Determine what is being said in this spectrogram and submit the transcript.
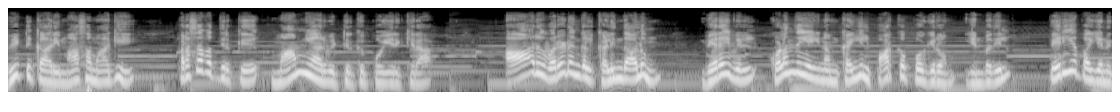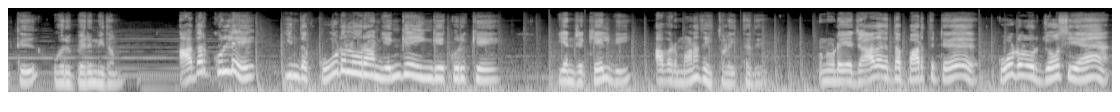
வீட்டுக்காரி மாசமாகி பிரசவத்திற்கு மாமியார் வீட்டிற்கு போயிருக்கிறார். ஆறு வருடங்கள் கழிந்தாலும் விரைவில் குழந்தையை நம் கையில் பார்க்கப் போகிறோம் என்பதில் பெரிய பையனுக்கு ஒரு பெருமிதம். அதற்குள்ளே இந்த கூடலூரான் எங்கே இங்கே குறுக்கே? என்ற கேள்வி அவர் மனதை துளைத்தது உன்னுடைய ஜாதகத்தை பார்த்துட்டு கூடலூர் ஜோசியன்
